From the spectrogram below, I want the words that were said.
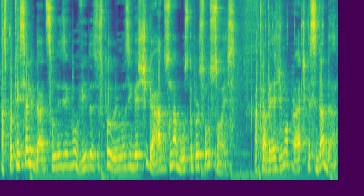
As potencialidades são desenvolvidas e os problemas investigados na busca por soluções, através de uma prática cidadã.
